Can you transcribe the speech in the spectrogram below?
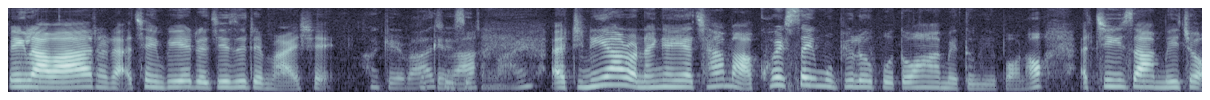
မင်္ဂလာပါဒေါက်တာအချိန်ပေးရတဲ့ကျေးဇူးတင်ပါတယ်ရှင် ဟုတ်ကဲ့ပါဟုတ်ကဲ့ကျေးပါဇူးတင်ပါတယ်အဲဒီနေ့ကတော့နိုင်ငံရဲ့ချားမှာခွဲစိတ်မှုပြုလုပ်ဖို့သွားရမယ့်သူတွေပေါ့နော်အကြီးစား major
